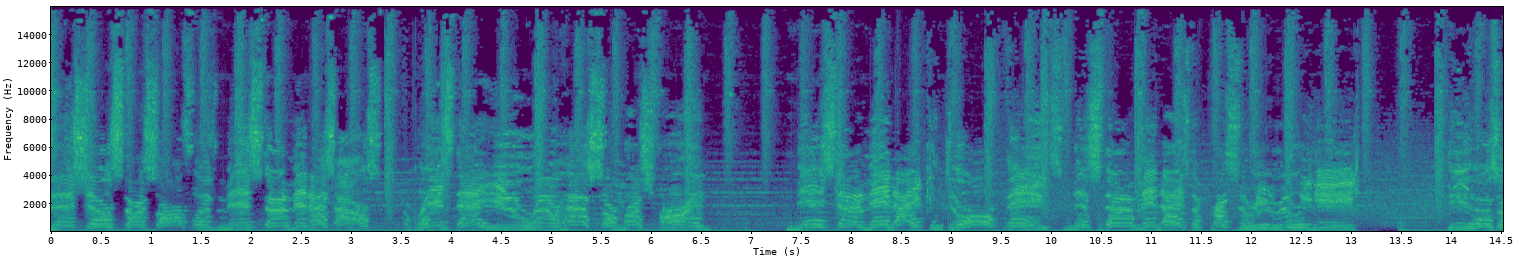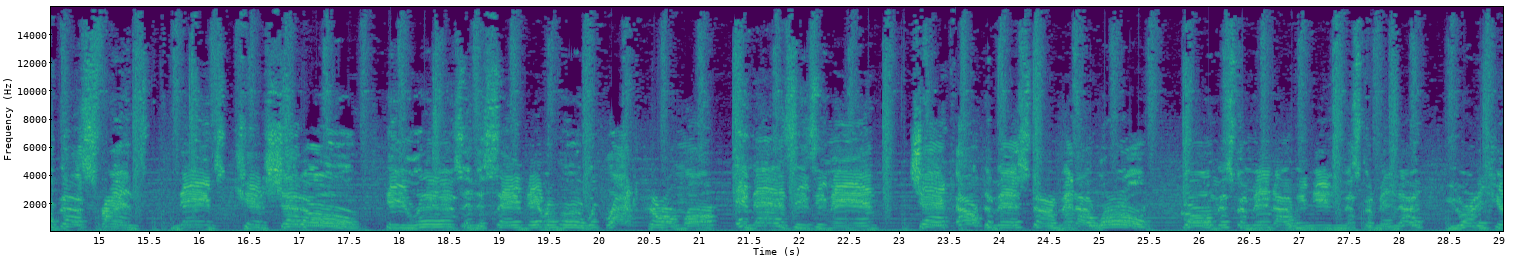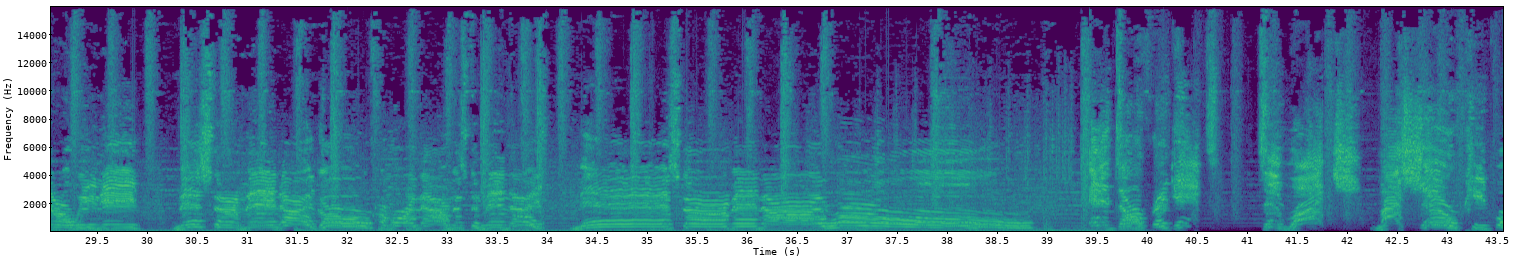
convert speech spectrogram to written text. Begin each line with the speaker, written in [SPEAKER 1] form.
[SPEAKER 1] This show starts off with Mr. Midnight's house, a place that you will have so much fun. Mr. Midnight can do all things. Mr. Midnight's the person we really need. He has a best friend named Kid Shadow. He lives in the same neighborhood with Black Pearl Mom and Mad Easy Man. Check out the Mr. Midnight world. Go, Mr. Midnight, we need Mr. Midnight. You are the hero we need. Mr. Midnight, go. Come on now, Mr. Midnight. Mr. Midnight World.
[SPEAKER 2] And don't forget to watch my show, people.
